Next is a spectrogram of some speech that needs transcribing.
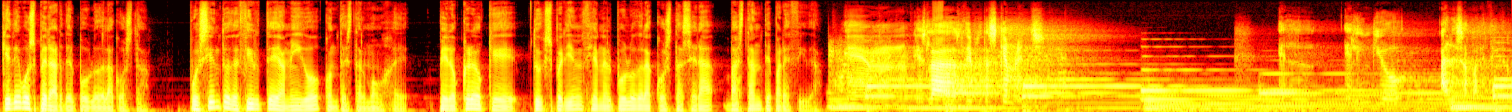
¿qué debo esperar del pueblo de la costa? Pues siento decirte, amigo, contesta el monje, pero creo que tu experiencia en el pueblo de la costa será bastante parecida. Eh, es las libretas Cambridge. El, el indio ha desaparecido.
